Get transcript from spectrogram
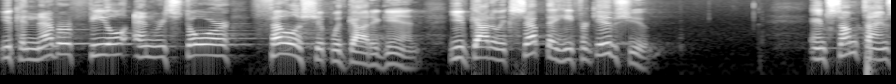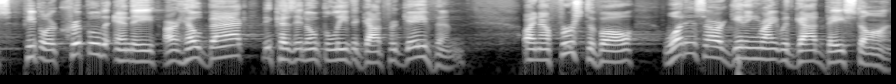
you can never feel and restore fellowship with God again. You've got to accept that He forgives you. And sometimes people are crippled and they are held back because they don't believe that God forgave them. All right, now, first of all, what is our getting right with God based on?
